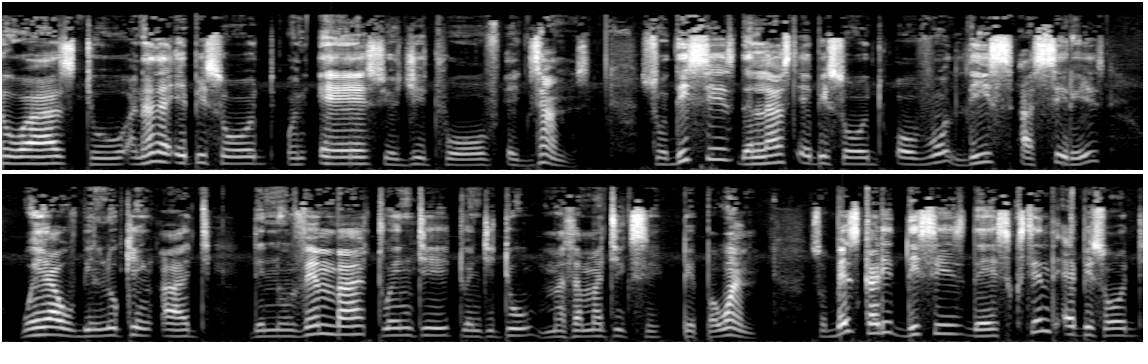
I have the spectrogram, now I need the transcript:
viewers to another episode on ACE your G12 exams. So this is the last episode of this uh, series where we've been looking at the November 2022 mathematics paper 1. So basically this is the 16th episode.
